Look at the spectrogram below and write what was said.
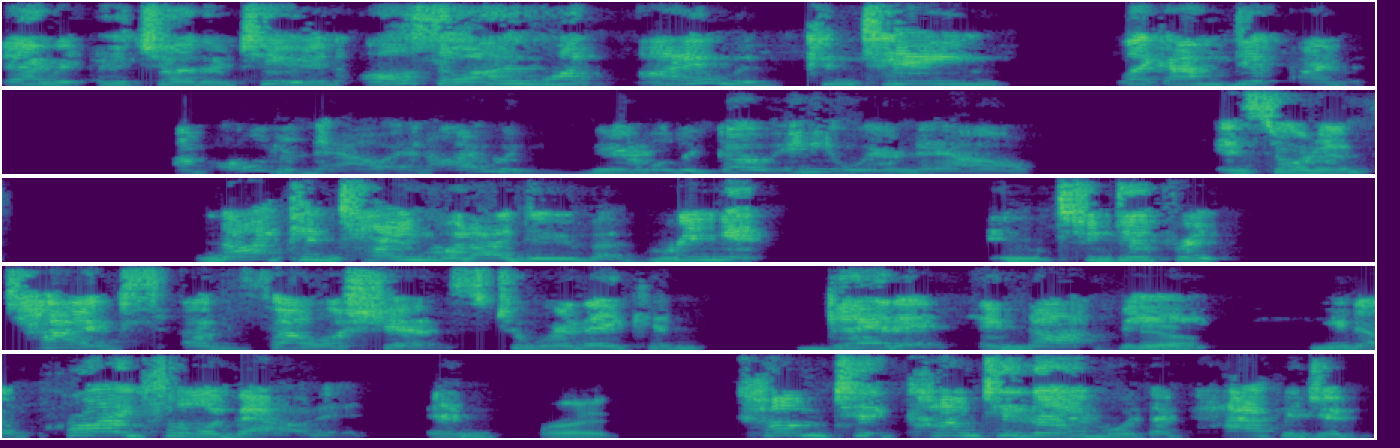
every, each other too. And also, I want, I would contain, like I'm, di- I'm, I'm older now, and I would be able to go anywhere now and sort of not contain what I do, but bring it into different types of fellowships to where they can get it and not be, Yeah. you know, prideful about it and Right. Come to come to them with a package of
